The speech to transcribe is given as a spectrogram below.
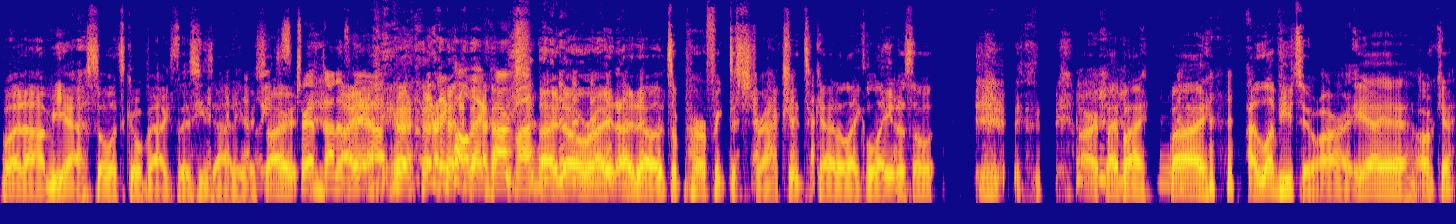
But um, yeah. So let's go back to this. He's out of here. Sorry, he tripped on his way out. I think they call that karma. I know, right? I know. It's a perfect distraction to kind of like light us up. All right, bye bye. Bye. I love you too. All right. Yeah, yeah, yeah. Okay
